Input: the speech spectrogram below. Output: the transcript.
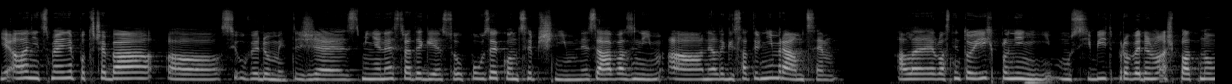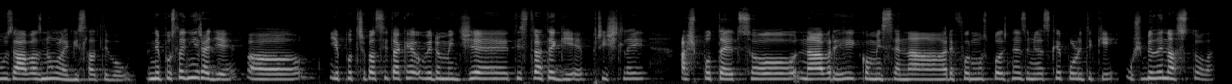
Je ale nicméně potřeba uh, si uvědomit, že zmíněné strategie jsou pouze koncepčním, nezávazným a nelegislativním rámcem, ale vlastně to jejich plnění musí být provedeno až platnou závaznou legislativou. V neposlední řadě uh, je potřeba si také uvědomit, že ty strategie přišly až poté, co návrhy komise na reformu společné zemědělské politiky už byly na stole.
